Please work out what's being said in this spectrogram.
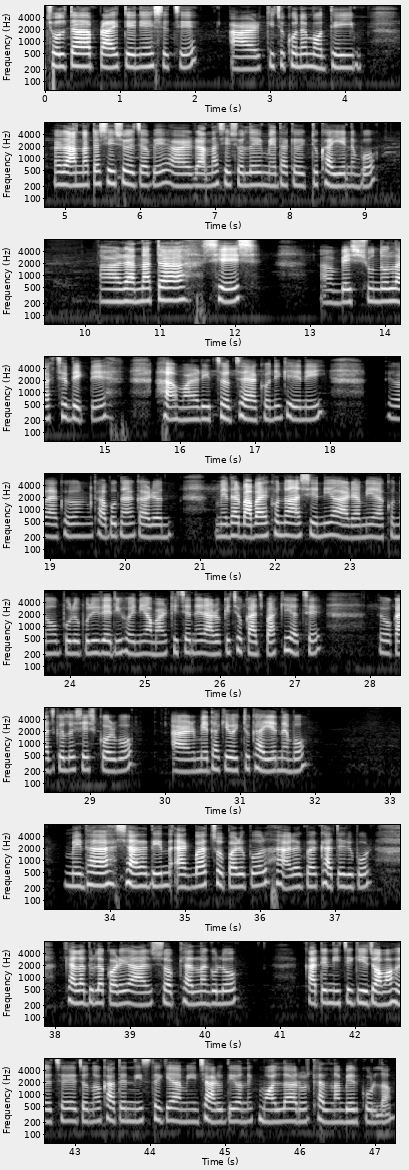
ঝোলটা প্রায় টেনে এসেছে আর কিছুক্ষণের মধ্যেই রান্নাটা শেষ হয়ে যাবে আর রান্না শেষ হলে মেধাকেও একটু খাইয়ে নেব। আর রান্নাটা শেষ। বেশ সুন্দর লাগছে দেখতে। আমার ইচ্ছে হচ্ছে এখনই খেয়ে নেই। তো এখন খাব না কারণ মেধার বাবা এখনও আসেনি আর আমি এখনও পুরোপুরি রেডি হইনি। আমার কিচেনের আরও কিছু কাজ বাকি আছে। তো কাজগুলো শেষ করব। আর মেধাকেও একটু খাইয়ে নেব। মেধা সারাদিন একবার চোপার উপর আর একবার খাটের উপর খেলাধুলা করে আর সব খেলনাগুলো খাটের নিচে গিয়ে জমা হয়েছে। এজন্য খাটের নিচ থেকে আমি ঝাড়ু দিয়ে অনেক ময়লা আর ওর খেলনা বের করলাম।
